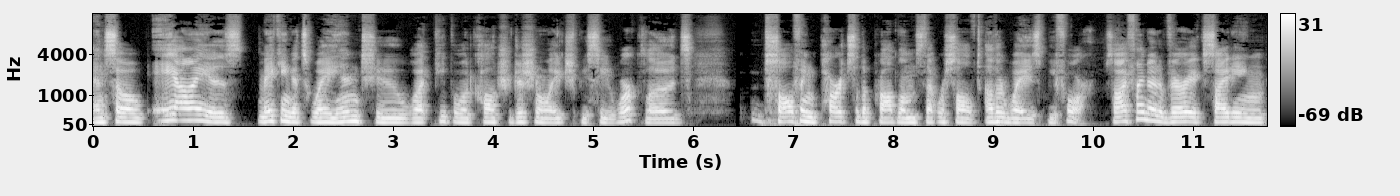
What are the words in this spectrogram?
And so AI is making its way into what people would call traditional HPC workloads, solving parts of the problems that were solved other ways before. So I find it a very exciting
